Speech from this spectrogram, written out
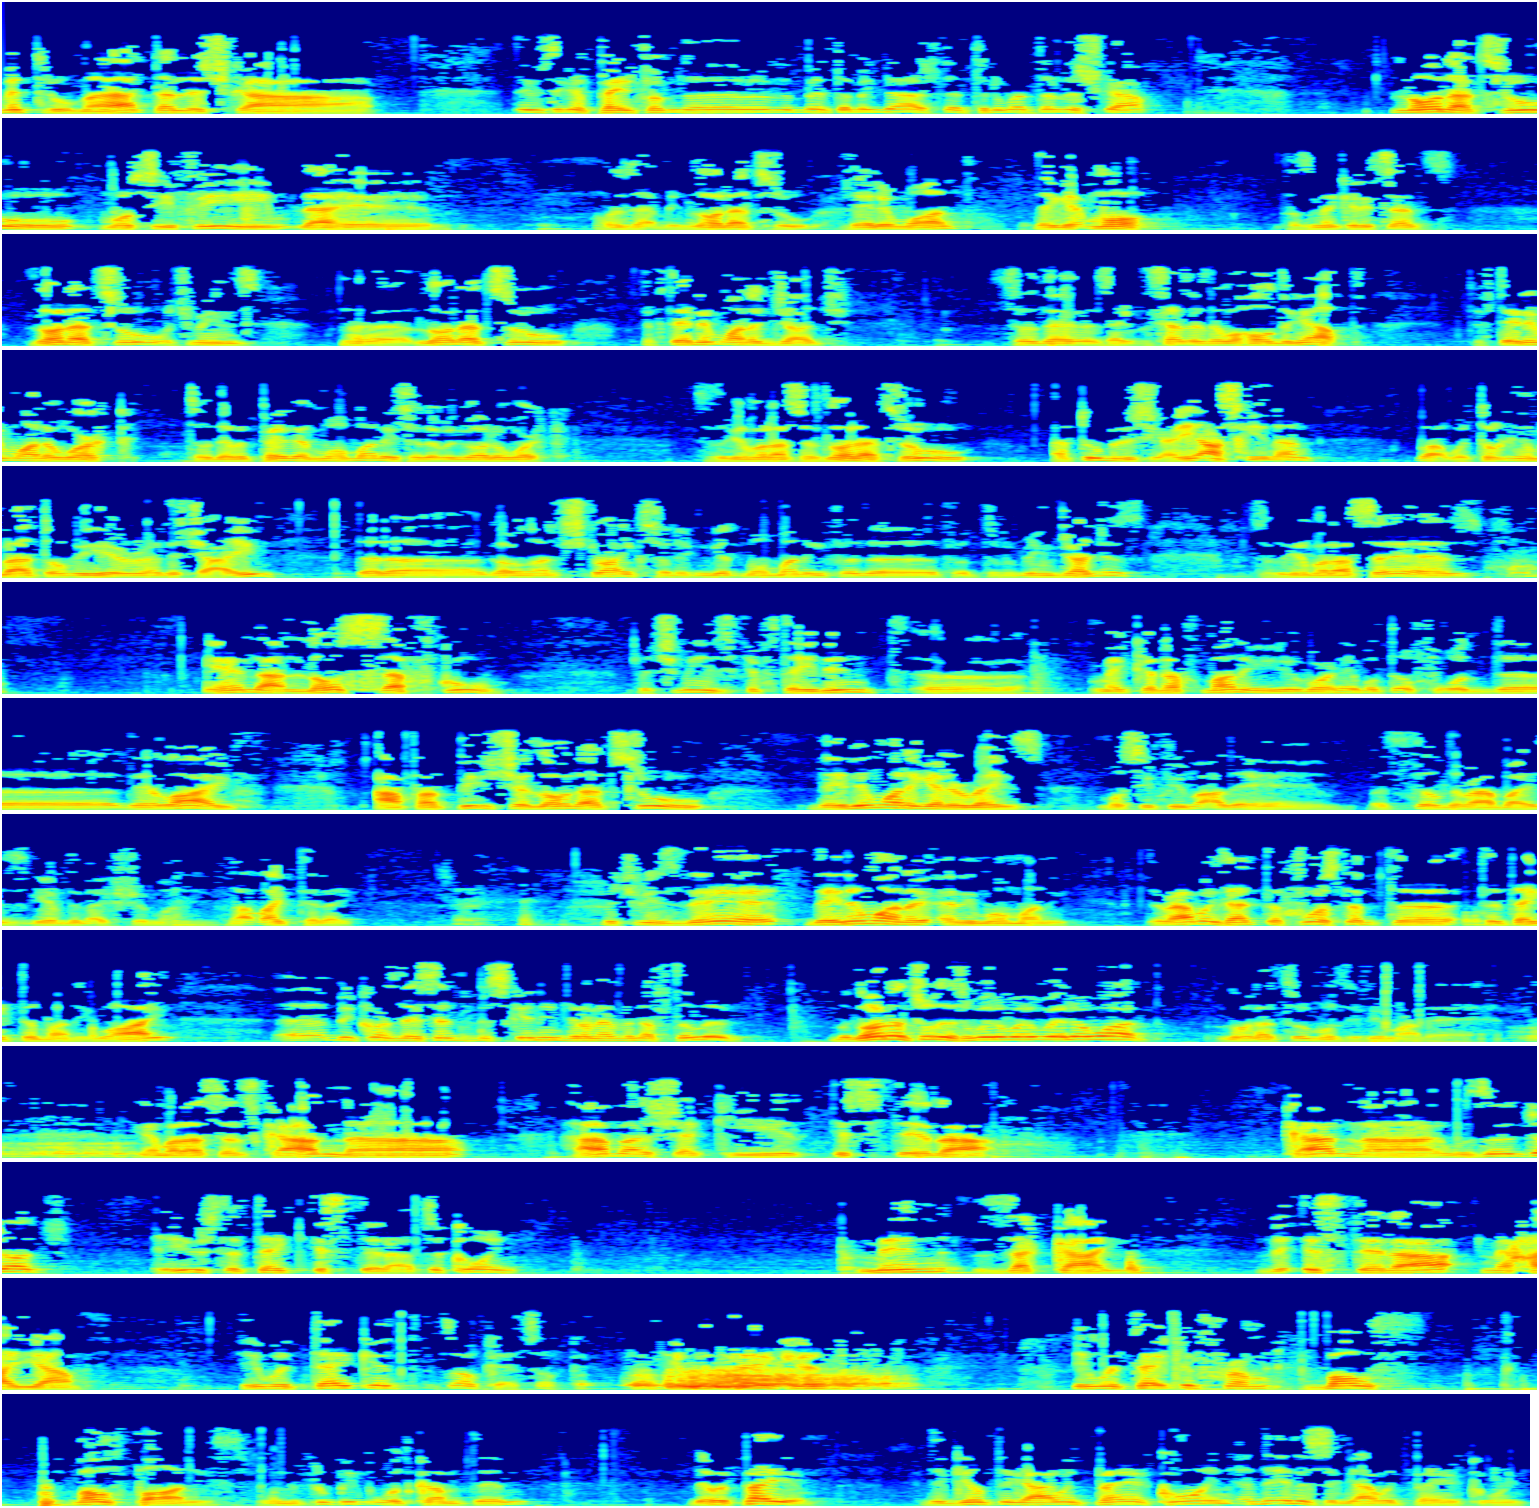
Mitrumat al-lishka. They used to get paid from the, the Beit HaMikdash, the Terumat HaLishka. Lo ratzu mosifim lahem. What does that mean? Lo ratzu. They didn't want, they get more. Doesn't make any sense. Lo ratzu, which means, uh, lo ratzu, if they didn't want to judge, so they, it's like, it sounds like they were holding out. If they didn't want to work, so they would pay them more money, so they would go to work. So the Gemara says, Lo ratzu, atu b'l askinan. But we're talking about over here uh, the Sha'im that are going on strike so they can get more money for the for, for being judges. So the Gemara says, Ela lo safku, which means if they didn't uh, make enough money, they weren't able to afford uh, their life. They didn't want to get a raise. Mosifim alehem, but still the rabbis gave them extra money. Not like today, which means they they didn't want any more money. The rabbis had to force them to, to take the money. Why? Uh, because they said miskinim they don't have enough to live. But lo ratzu, they said we don't, we don't want. Lo ratzu mosifim alehem. Gemara says, Karna, Hava Shakir Istira. Karna was a judge. He used to take Istira, it's a coin. Min Zakai. The Istira Mehayav. He would take it, it's okay, it's okay. He would take it, he would take it from both, both parties. When the two people would come to him, they would pay him. The guilty guy would pay a coin, and the innocent guy would pay a coin.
